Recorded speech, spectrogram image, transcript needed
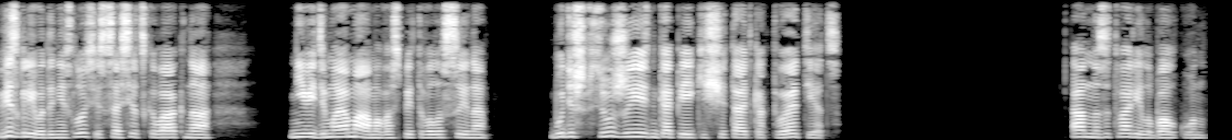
Визгливо донеслось из соседского окна. Невидимая мама воспитывала сына. Будешь всю жизнь копейки считать, как твой отец. Анна затворила балкон.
